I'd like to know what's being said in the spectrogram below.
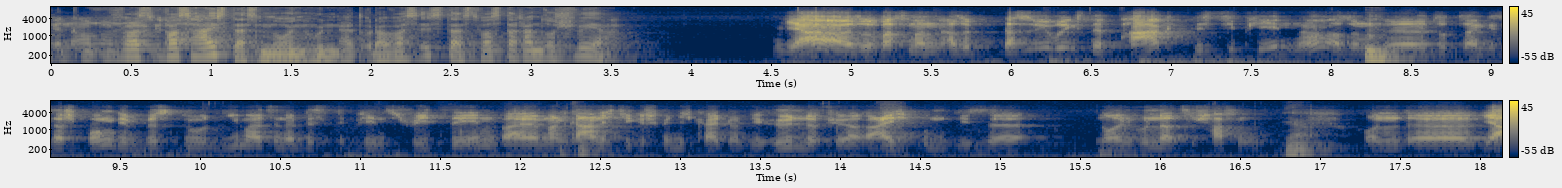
Genau, was, was heißt das 900 oder was ist das? Was daran so schwer? Ja, also was man, also das ist übrigens eine Parkdisziplin, ne? also mhm. äh, sozusagen dieser Sprung, den wirst du niemals in der Disziplin Street sehen, weil man gar nicht die Geschwindigkeiten und die Höhen dafür erreicht, um diese 900 zu schaffen. Ja. Und äh, ja,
